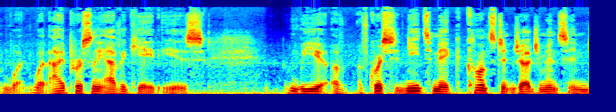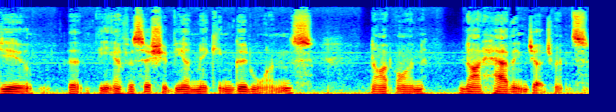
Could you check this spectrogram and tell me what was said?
what what I personally advocate is we of, of course need to make constant judgments and do. The, the emphasis should be on making good ones, not on not having judgments.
